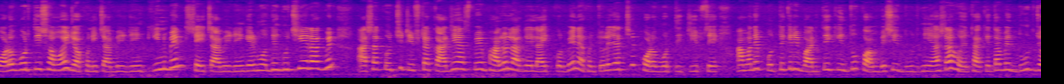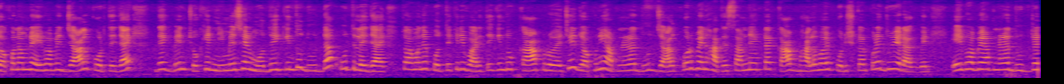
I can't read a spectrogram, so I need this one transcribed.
পরবর্তী সময় যখনই চাবির রিং কিনবেন, সেই চাবির রিংয়ের মধ্যে গুছিয়ে রাখবেন। আশা করছি টিপসটা কাজে আসবে। ভালো লাগলে লাইক করবেন। এখন চলে যাচ্ছি পরবর্তী টিপসে। আমাদের প্রত্যেকেরই বাড়িতে কিন্তু কম বেশি দুধ নিয়ে আসা হয়ে থাকে। তবে দুধ যখন আমরা এইভাবে জাল করতে যাই, দেখবেন চোখের নিমেষের মধ্যেই কিন্তু দুধটা উতলে যায়। তো আমাদের প্রত্যেকেরই বাড়িতে কিন্তু কাপ রয়েছে, যখনই আপনারা দুধ জাল করবেন, হাতের সামনে একটা কাপ ভালোভাবে পরিষ্কার করে ধুয়ে রাখবেন। এইভাবে আপনারা দুধটা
